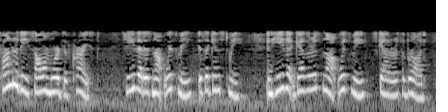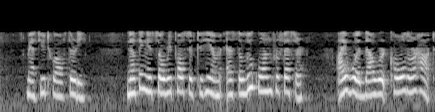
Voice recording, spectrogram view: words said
Ponder these solemn words of Christ. He that is not with me is against me, and he that gathereth not with me scattereth abroad. Matthew 12:30. Nothing is so repulsive to him as the lukewarm professor. I would thou wert cold or hot.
